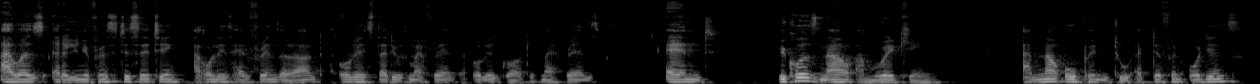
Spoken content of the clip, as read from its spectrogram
I was at a university setting. I always had friends around. I always study with my friends. I always go out with my friends, and because now I'm working, I'm now open to a different audience.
